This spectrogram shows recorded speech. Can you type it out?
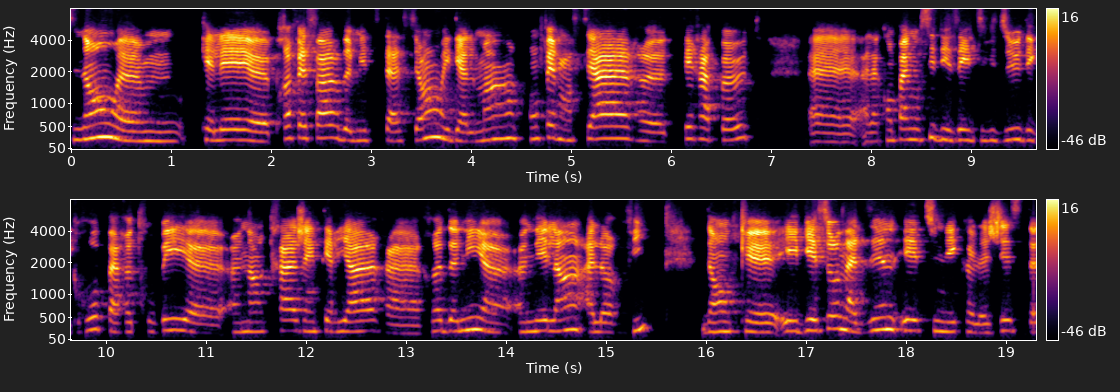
sinon, qu'elle est professeure de méditation également, conférencière, thérapeute. Euh, elle accompagne aussi des individus, des groupes à retrouver euh, un ancrage intérieur, à redonner un, élan à leur vie. Donc, euh, et bien sûr, Nadine est une écologiste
